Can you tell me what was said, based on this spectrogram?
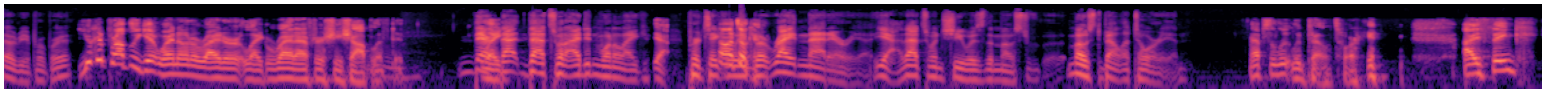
that would be appropriate. you could probably get Winona Ryder like right after she shoplifted. There, Like- that that's what I didn't want to like. Yeah. particularly, okay. but right in that area, yeah, that's when she was the most most Bellatorian. absolutely Bellatorian. I think,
